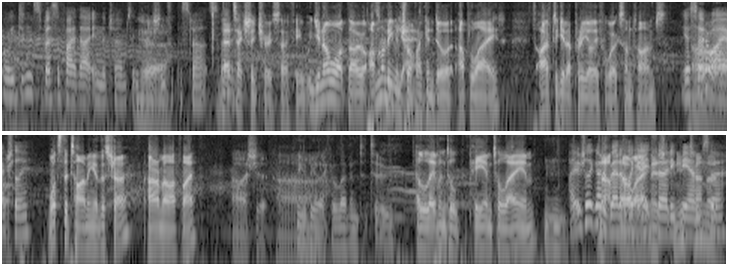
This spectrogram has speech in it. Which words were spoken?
Well, we didn't specify that in the terms and Yeah. conditions at the start. So. That's actually true, Sophie. You know what though? I'm a not good even sure if I game. can do it up late. So I have to get up pretty early for work sometimes. yeah, so do I Oh. actually. What's the timing of this show? RML up late? Oh shit. Uh, I think it'd be like 11 to 2. 11 till PM till AM. I usually go No, to bed no at like way. Mitch, 8:30 can you p.m. turn So the-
